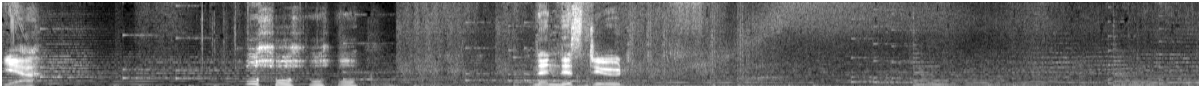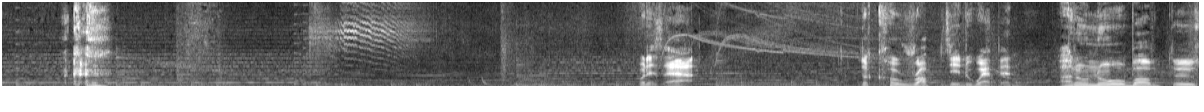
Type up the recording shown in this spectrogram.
Yeah. Ho, ho, ho. Then this dude. Corrupted weapon. I don't know about this.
